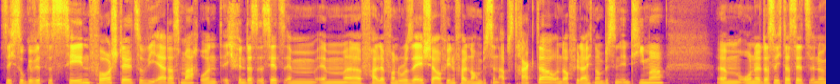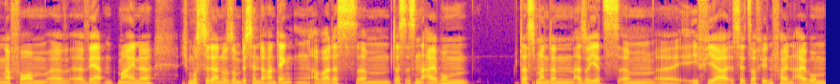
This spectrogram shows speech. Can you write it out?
sich so gewisse Szenen vorstellt, so wie er das macht. Und ich finde, das ist jetzt im, im äh, Falle von Rosacea auf jeden Fall noch ein bisschen abstrakter und auch vielleicht noch ein bisschen intimer. Ähm, ohne dass ich das jetzt in irgendeiner Form äh, äh wertend meine. Ich musste da nur so ein bisschen daran denken. Aber das, ähm, das ist ein Album, das man dann, also jetzt, ähm, äh, Efia ist jetzt auf jeden Fall ein Album,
